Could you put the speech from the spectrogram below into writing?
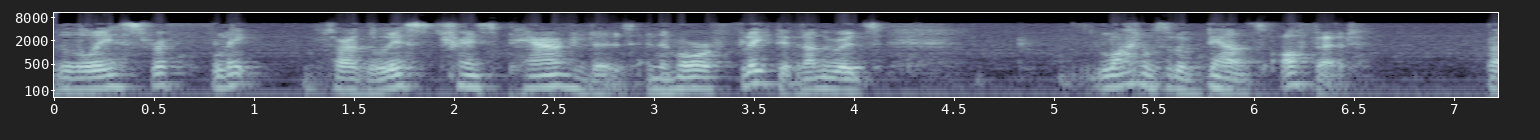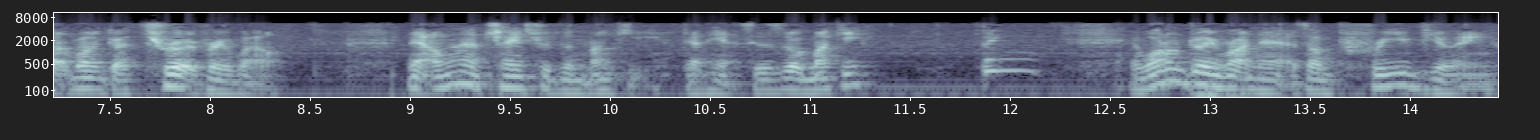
the less reflect, sorry, the less transparent it is, and the more reflective. In other words, light will sort of bounce off it, but it won't go through it very well. Now I'm going to change through the monkey down here. See this little monkey? Bing! And what I'm doing right now is I'm previewing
